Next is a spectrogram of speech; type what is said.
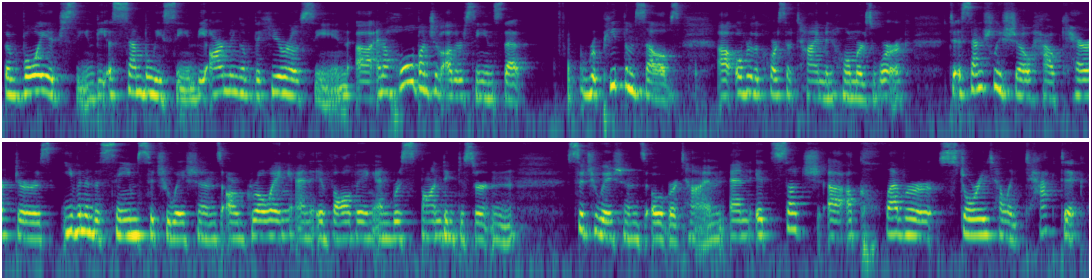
the voyage scene, the assembly scene, the arming of the hero scene, uh, and a whole bunch of other scenes that repeat themselves uh, over the course of time in Homer's work to essentially show how characters, even in the same situations, are growing and evolving and responding to certain situations over time. And it's such a, a, clever storytelling tactic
